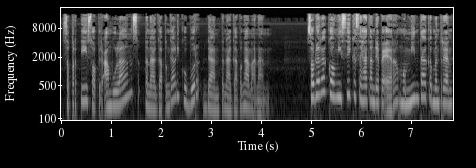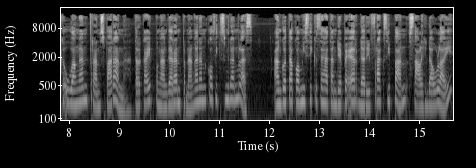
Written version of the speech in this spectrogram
seperti sopir ambulans, tenaga penggali kubur, dan tenaga pengamanan. Saudara Komisi Kesehatan DPR meminta Kementerian Keuangan transparan terkait penganggaran penanganan COVID-19. Anggota Komisi Kesehatan DPR dari fraksi PAN, Saleh Daulay,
